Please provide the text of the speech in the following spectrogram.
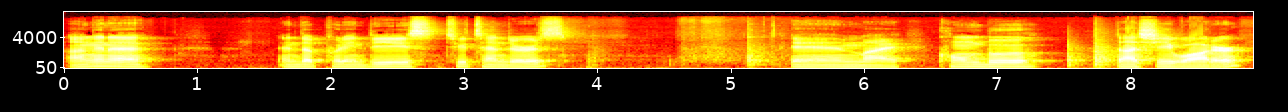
I'm gonna end up putting these two tenders in my kombu dashi water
